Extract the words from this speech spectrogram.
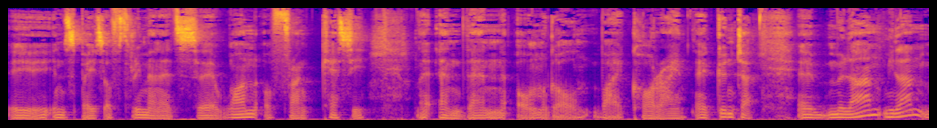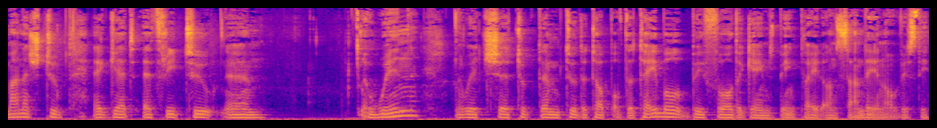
uh, in space of three minutes. Uh, one of Franck Kessie, uh, and then own goal by Koray uh, Günter. Uh, Milan, Milan managed to uh, get a 3-2. Um, win, which uh, took them to the top of the table before the games being played on Sunday and obviously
